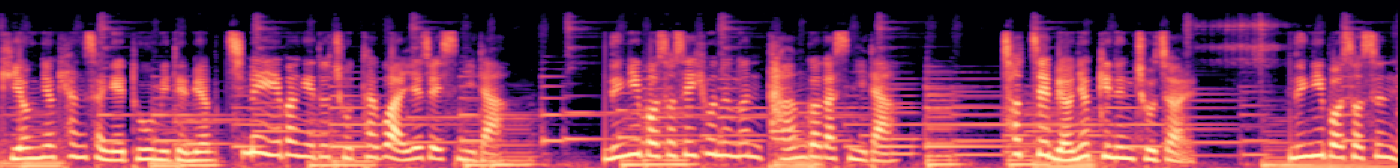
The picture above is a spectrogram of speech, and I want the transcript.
기억력 향상에 도움이 되며 치매 예방에도 좋다고 알려져 있습니다. 능이버섯의 효능은 다음과 같습니다. 첫째 면역기능 조절. 능이버섯은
